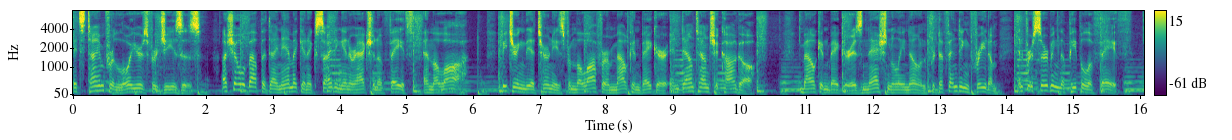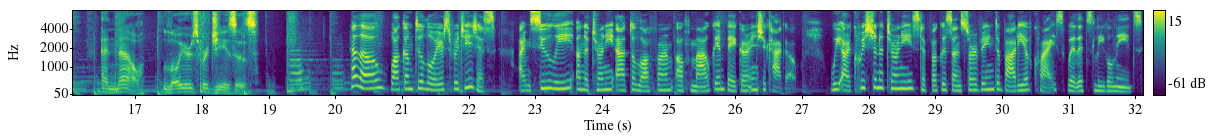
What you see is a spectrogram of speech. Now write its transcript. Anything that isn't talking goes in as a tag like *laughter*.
It's time for Lawyers for Jesus, a show about the dynamic and exciting interaction of faith and the law, featuring the attorneys from the law firm Mauck Baker in downtown Chicago. Mauck Baker is nationally known for defending freedom and for serving the people of faith. And now, Lawyers for Jesus. Hello, welcome to Lawyers for Jesus. I'm Sue Lee, an attorney at the law firm of Mauck and Baker in Chicago. We are Christian attorneys that focus on serving the body of Christ with its legal needs.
